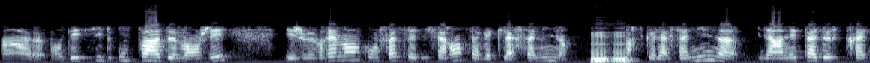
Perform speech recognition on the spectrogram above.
Hein, euh, on décide ou pas de manger. Et je veux vraiment qu'on fasse la différence avec la famine. Mhm. Parce que la famine, il y a un état de stress,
